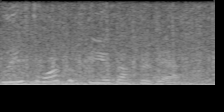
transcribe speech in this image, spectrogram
Pleased to work with you, Dr. Death.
